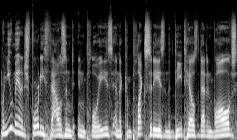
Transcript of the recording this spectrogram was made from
When you manage 40,000 employees and the complexities and the details that, that involves,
